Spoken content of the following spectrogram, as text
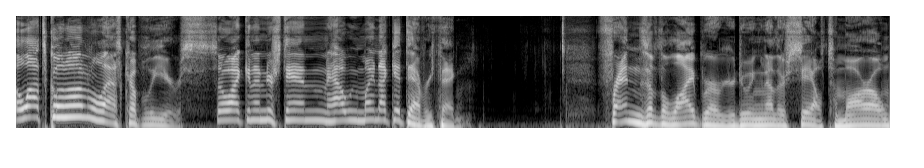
a lot's going on in the last couple of years. So I can understand how we might not get to everything. Friends of the Library are doing another sale tomorrow,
